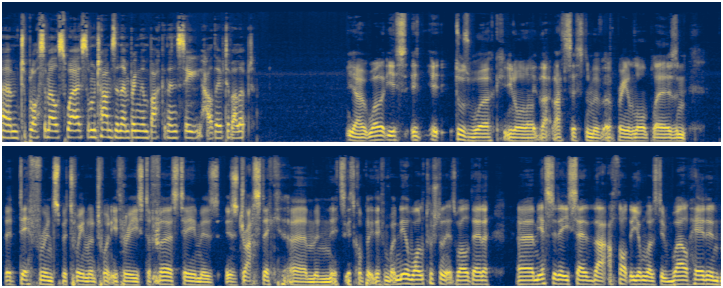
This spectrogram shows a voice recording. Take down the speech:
um, to blossom elsewhere sometimes, and then bring them back and then see how they've developed. Yeah, well, it, it, it does work, you know, like that, that system of, of bringing loan players and the difference between the 23s to first team is is drastic um, and it's it's completely different. But Neil Warnock touched on it as well, Dana. Um, yesterday he said that I thought the young ones did well. Hayden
